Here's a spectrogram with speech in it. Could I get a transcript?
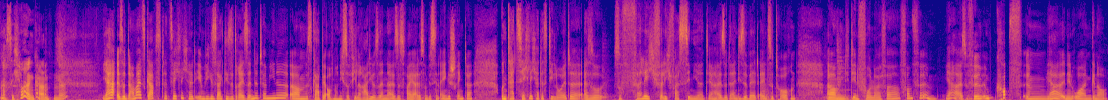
was ich hören kann. ne? Ja, also damals gab es tatsächlich halt eben, wie gesagt, diese drei Sendetermine. Ähm, es gab ja auch noch nicht so viele Radiosender, also es war ja alles so ein bisschen eingeschränkter. Und tatsächlich hat es die Leute also so völlig, völlig fasziniert, ja, also da in diese Welt einzutauchen, ähm, den Vorläufer vom Film. Ja, also Film im Kopf, im, ja, in den Ohren, genau.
